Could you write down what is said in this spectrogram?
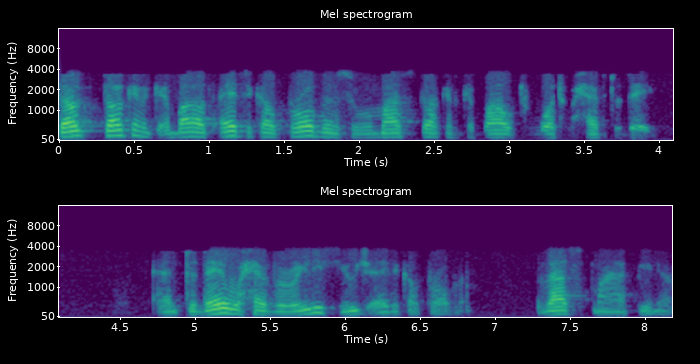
talk, talking about ethical problems, we must talking about what we have today. And today we have a really huge ethical problem. That's my opinion.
